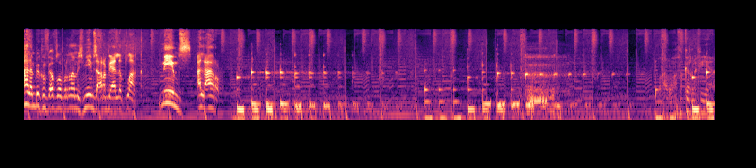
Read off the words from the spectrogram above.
أهلا بكم في أفضل برنامج memes عربي على الإطلاق memes العرب. فكرنا فيها.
